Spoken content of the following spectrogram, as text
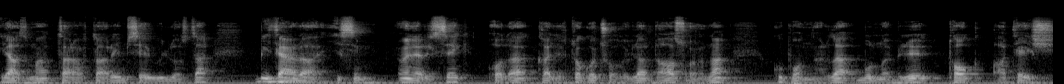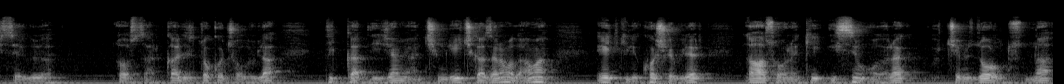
yazma taraftarıyım sevgili dostlar. Bir tane daha isim önerirsek o da Kadir Tokoçoğlu'yla daha sonradan kuponlarda bulunabilir. Tok Ateş sevgili dostlar. Kadir Tokoçoğlu'yla dikkat diyeceğim. Yani şimdi hiç kazanamadı ama etkili koşabilir. Daha sonraki isim olarak bütçemiz doğrultusunda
